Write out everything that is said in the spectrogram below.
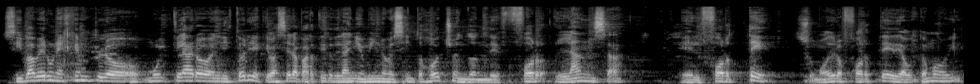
Si va a haber un ejemplo muy claro en la historia que va a ser a partir del año 1908 en donde Ford lanza el Ford T, su modelo Ford T de automóvil,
